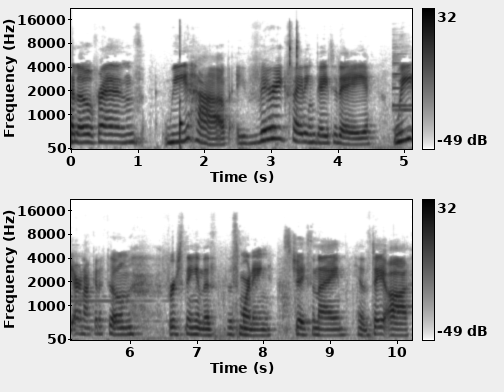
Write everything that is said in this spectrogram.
Hello friends. We have a very exciting day today. We are not gonna film first thing in this, this morning. It's Jason and I, his day off.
